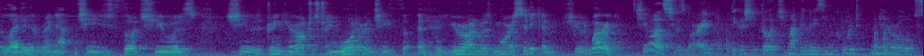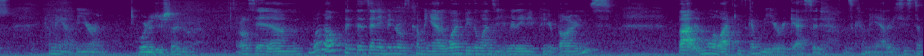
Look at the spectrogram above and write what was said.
the lady that rang up, she thought she was she was drinking her ultrastream water, and she th- and her urine was more acidic, and she was worried. She was, she was worried because she thought she might be losing good minerals coming out of her urine. What did you say to her? I said, um, well, if there's any minerals coming out, it won't be the ones that you really need for your bones, but more likely it's going to be uric acid that's coming out of your system.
